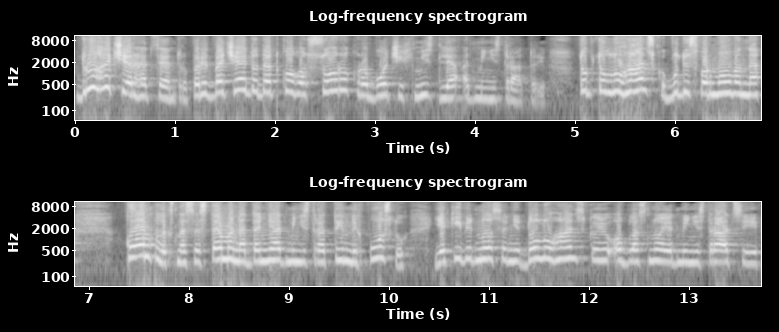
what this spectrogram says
Друга черга центру передбачає додатково 40 робочих місць для адміністраторів. Тобто в Луганську буде сформована комплексна система надання адміністративних послуг, які відносені до Луганської обласної адміністрації,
